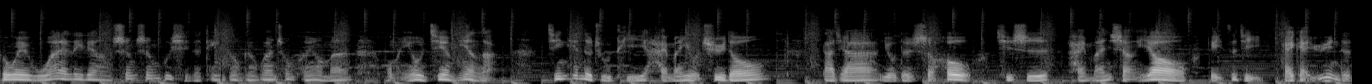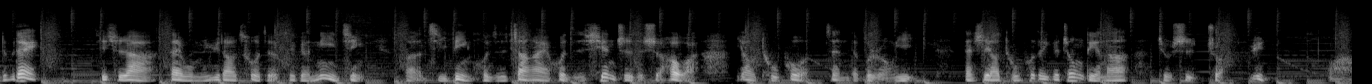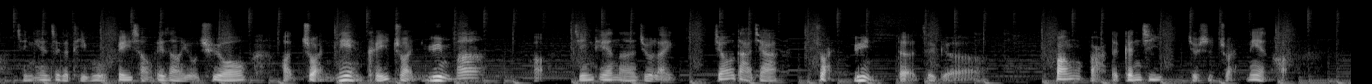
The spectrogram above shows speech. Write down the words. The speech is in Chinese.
各位无爱力量生生不息的听众跟观众朋友们，我们又见面了。今天的主题还蛮有趣的哦，大家有的时候其实还蛮想要给自己改改运的，对不对？其实啊，在我们遇到挫折、这个逆境、呃疾病或者是障碍或者是限制的时候啊，要突破真的不容易。但是要突破的一个重点呢，就是转运。哇，今天这个题目非常非常有趣哦！啊，转念可以转运吗？好，今天呢就来教大家转运的这个方法的根基，就是转念哈。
